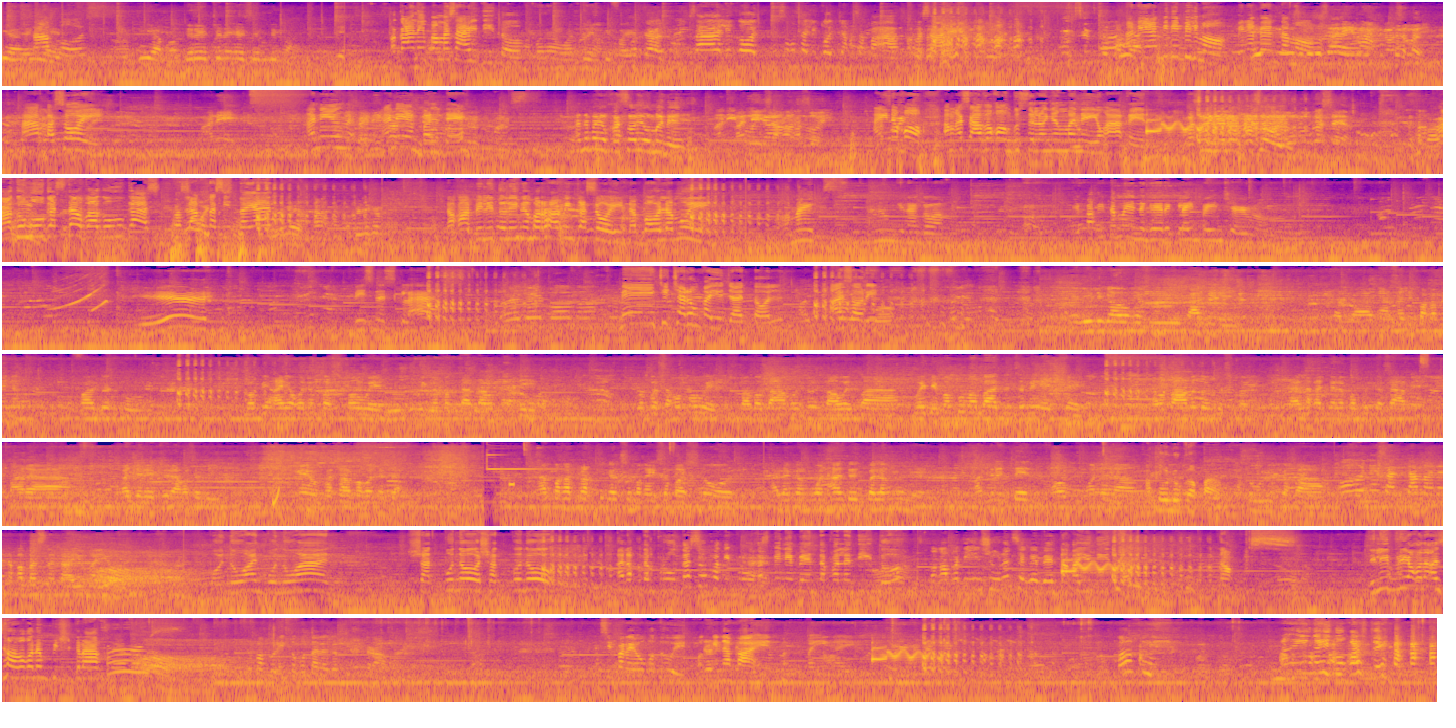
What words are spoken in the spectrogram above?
Tapos, Hindi ako. Diretso na SM pa. magkano yung pamasahe dito? Ako na, 125. Sa likod. Gusto ko sa likod tsaka sa paa. Pamasahe. ano yan binibili mo? Binibenta mo? Ah, kasoy. Ano yung, ano yung balde? Ano ba yung kasoy o mani? Ay nako, ang asawa ko ang gusto lang niyang mani, yung akin. Kasoy na lang, kasoy. Bagong hugas daw, bagong hugas. Lactasid na yan. Nakabili tuloy na maraming kasoy. Nabaula mo eh. Oh, Mike, anong ginagawa mo? Eh, pakita mo yun. Nagre-recline pa yung chair mo. Yeah! Business class. May chicharong kayo dyan, tol? Ah, sorry. Naliligaw ko si Catherine. Pag uh, nasa lipa kami ng father ko, babiyahe ako ng bus pa uwi. Biglang magtataon na date. Babas ako pa uwi. Bababa ako doon. Bawal pa. Pwede pa bumaba doon sa may EDSA. Bababa ako doon. Tapos mag- lalakad ka na papunta sa amin para makadiretso na ako sa date. Ngayon, kasama ko na siya. Napaka-practical sumakay sa bus noon. Halagang 100 pa lang noon eh. 110. O kung ano lang, Matulog ka pa. matulog ka pa. Oo na, San. Tama na, nakabas na tayo ngayon. Punuan, punuan. Shot puno, shot puno. Anak ng prutas, oh. Pati prutas binibenta pala dito. Baka pati insurance, nagbebenta kayo dito. Nox. Delivery ako ng asawa ko ng fish cracker. Ito, paborito ko talaga fish cracker. Kasi pareho ko to eh. Pag kinakain, ma- maingay. Bakit? Ang ingay ko kasi.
